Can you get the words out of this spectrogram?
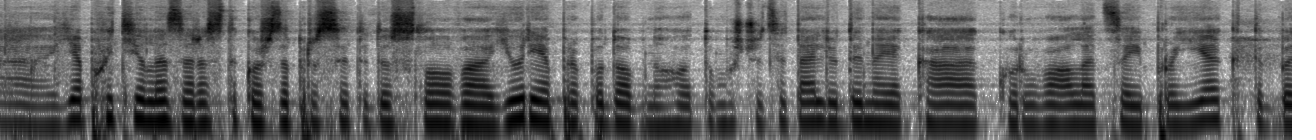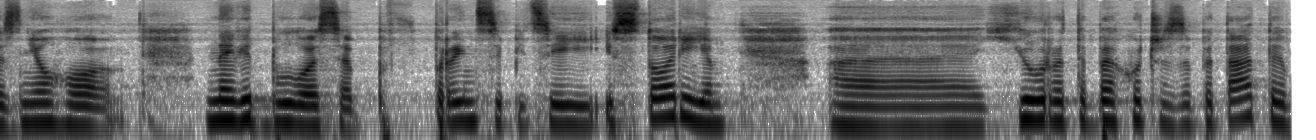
Е, Я б хотіла зараз також запросити до слова Юрія Преподобного, тому що це та людина, яка керувала цей проєкт. Без нього не відбулося б в принципі цієї історії. Е, Юра, тебе хочу запитати,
